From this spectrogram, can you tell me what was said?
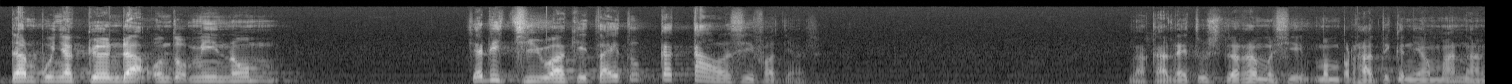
dan punya kehendak untuk minum. Jadi jiwa kita itu kekal sifatnya. Nah karena itu saudara mesti memperhatikan yang mana.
